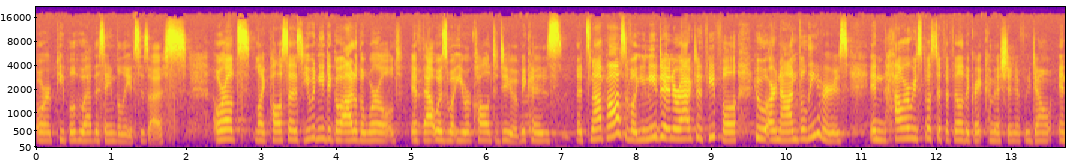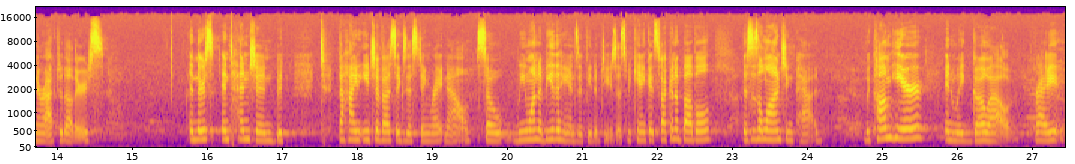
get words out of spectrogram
or people who have the same beliefs as us. Or else, like Paul says, you would need to go out of the world if that was what you were called to do, because it's not possible. You need to interact with people who are non believers. And how are we supposed to fulfill the Great Commission if we don't interact with others? And there's intention be- behind each of us existing right now. So we want to be the hands and feet of Jesus. We can't get stuck in a bubble. This is a launching pad. We come here and we go out, right?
